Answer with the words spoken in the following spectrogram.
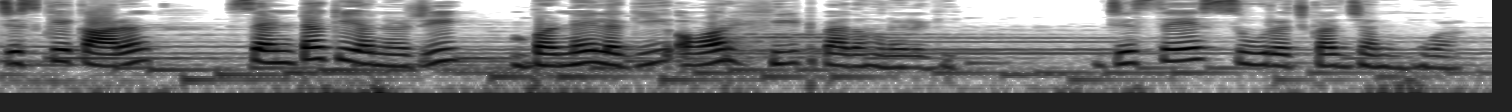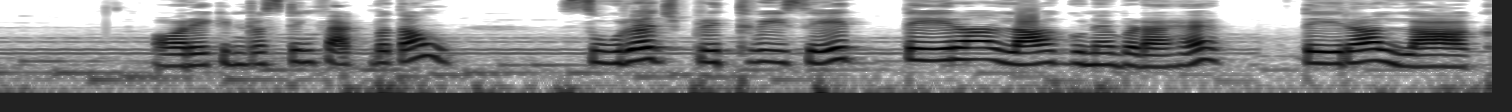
जिसके कारण सेंटर की एनर्जी बढ़ने लगी और हीट पैदा होने लगी, जिससे सूरज का जन्म हुआ। और एक इंटरेस्टिंग फैक्ट बताऊँ, सूरज पृथ्वी से तेरह लाख गुना बड़ा है। तेरह लाख।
